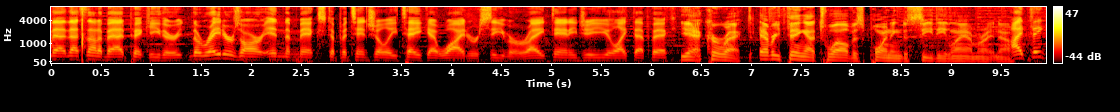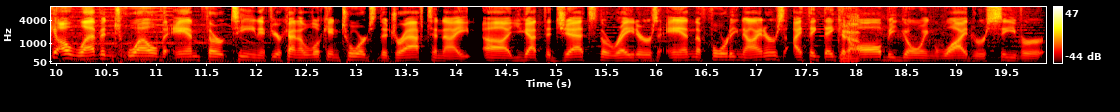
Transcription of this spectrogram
that, that's not a bad pick either. The Raiders are in the mix to potentially take a wide receiver, right? Danny G, you like that pick? Yeah, correct. Everything at 12 is pointing to CeeDee Lamb right now. I think 11, 12, and 13, if you're kind of looking towards the draft tonight, uh, you got the Jets, the Raiders, and the 49ers. I think they could Yeah. all be going wide receiver.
